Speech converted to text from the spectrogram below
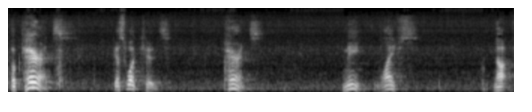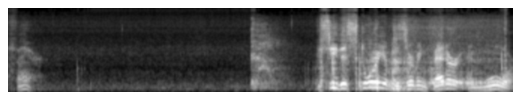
But parents, guess what, kids? Parents, me, life's not fair. You see, this story of deserving better and more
